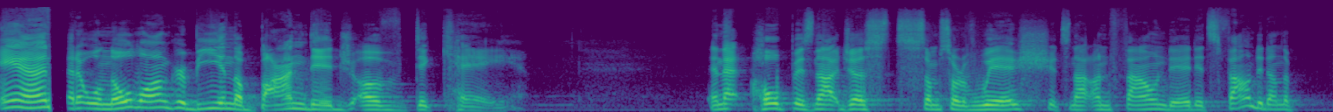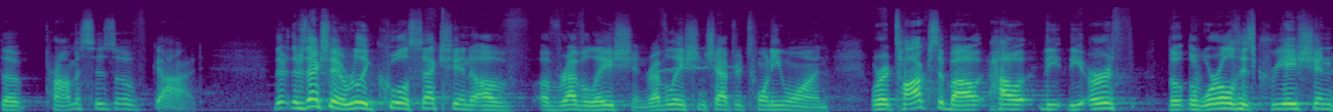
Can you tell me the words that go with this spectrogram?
and that it will no longer be in the bondage of decay. And that hope is not just some sort of wish, it's not unfounded, it's founded on the, the promises of God. There, there's actually a really cool section of, of Revelation, Revelation chapter 21, where it talks about how the, the earth, the, the world, his creation,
